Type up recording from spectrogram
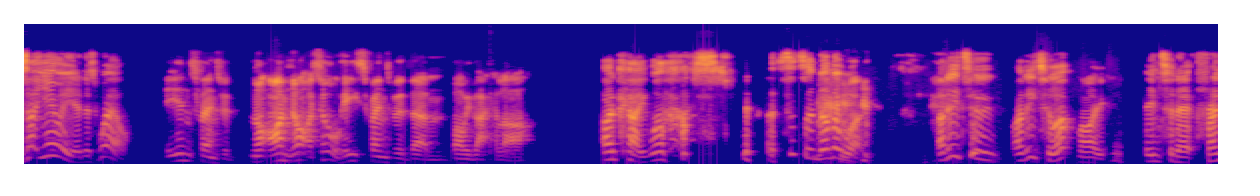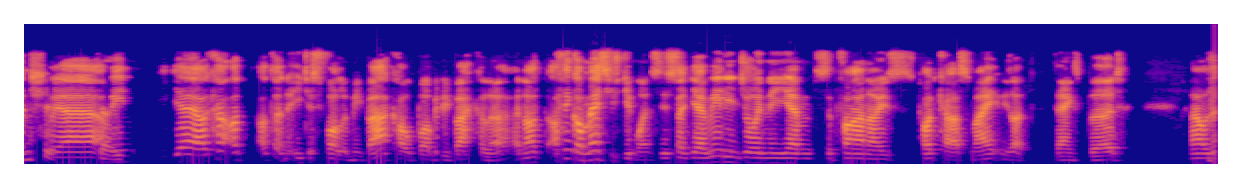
Is that you, Ian, as well? Ian's friends with. No, I'm not at all. He's friends with um, Bobby Bacala. Okay, well that's, that's another one. I need to I need to up my internet friendship. Yeah, I mean, yeah, I can't. I, I don't know. He just followed me back, old Bobby Bacala, and I, I think I messaged him once. and said, "Yeah, really enjoying the um, Sopranos podcast, mate." And he's like, "Thanks, bird." And that was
